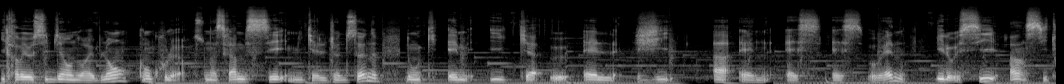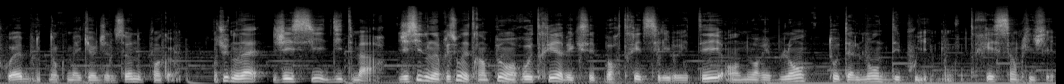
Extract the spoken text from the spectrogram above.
Il travaille aussi bien en noir et blanc qu'en couleur. Son Instagram c'est Michael Johnson, donc M-I-K-E-L-J-A-N-S-S-O-N. Il a aussi un site web, donc michaeljohnson.com. Ensuite, on a Jesse Dietmar. Jesse donne l'impression d'être un peu en retrait avec ses portraits de célébrités en noir et blanc totalement dépouillés, donc très simplifiés.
